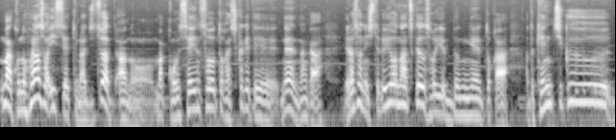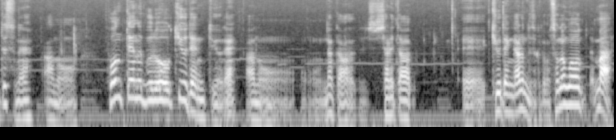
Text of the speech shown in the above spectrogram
まあこのフランスは一世っていうのは実はあの、まあ、こう戦争とか仕掛けてねなんか偉そうにしてるようなんですけどそういう文芸とかあと建築ですね。あのフォンテーヌブロー宮殿っていうねあのなんか洒落た、えー、宮殿があるんですけどもその後ま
